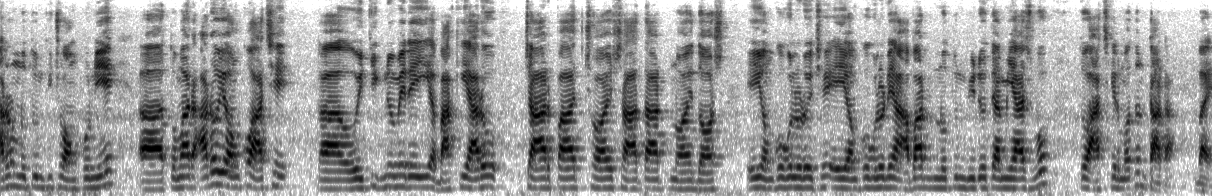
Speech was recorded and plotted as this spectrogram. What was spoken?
আরও নতুন কিছু অঙ্ক নিয়ে তোমার আরও অঙ্ক আছে ঐকিক নিয়মের এই বাকি আরও চার, পাঁচ, ছয়, সাত, আট, নয়, দশ, এই অঙ্কগুলো রয়েছে, এই অঙ্কগুলো নিয়ে আবার নতুন ভিডিওতে আমি আসব। তো আজকের মতন টাটা বাই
